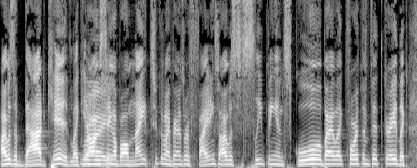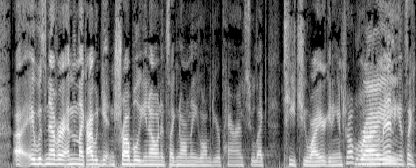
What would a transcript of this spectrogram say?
I was a bad kid. Like, you know, I was staying up all night too because my parents were fighting. So I was sleeping in school by like fourth and fifth grade. Like, uh, it was never, and then like I would get in trouble, you know, and it's like normally you go home to your parents who like teach you why you're getting in trouble. and Right. reprimanding. It's like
